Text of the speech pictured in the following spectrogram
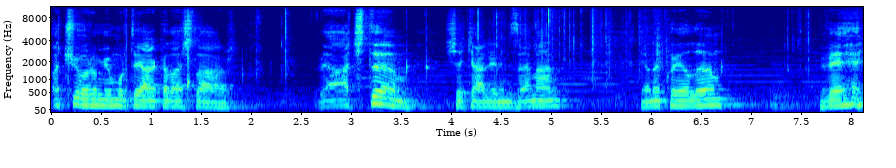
Açıyorum yumurtayı arkadaşlar. Ve açtım. Şekerlerimizi hemen yana koyalım. Ve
